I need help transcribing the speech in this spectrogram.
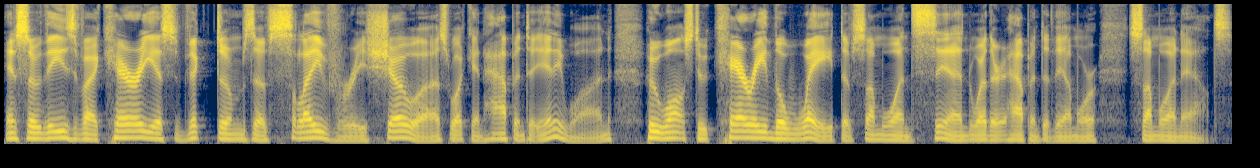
And so these vicarious victims of slavery show us what can happen to anyone who wants to carry the weight of someone's sin whether it happened to them or someone else.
